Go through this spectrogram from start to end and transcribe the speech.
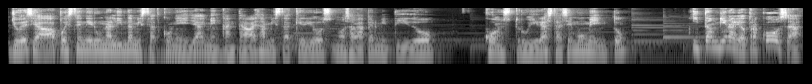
Yo deseaba pues tener una linda amistad con ella y me encantaba esa amistad que Dios nos había permitido construir hasta ese momento. Y también había otra cosa,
